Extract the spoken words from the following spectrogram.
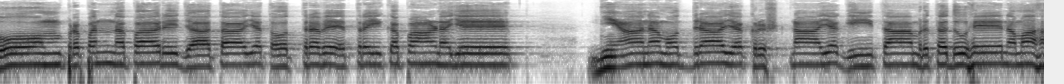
ॐ प्रपन्नपारिजाताय तोत्रवेत्रैकपाणये ज्ञानमुद्राय कृष्णाय गीतामृतदुहे नमः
